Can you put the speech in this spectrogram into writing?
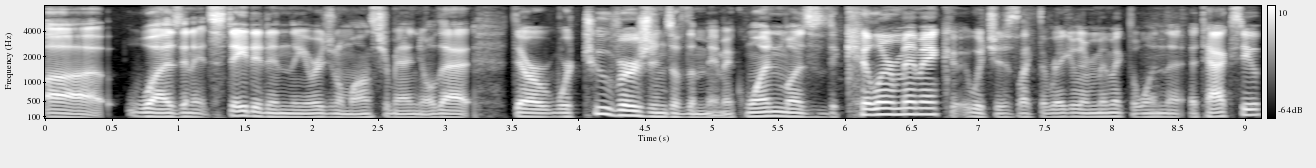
uh, was, and it's stated in the original monster manual that there were two versions of the mimic. One was the killer mimic, which is like the regular mimic, the one that attacks you.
